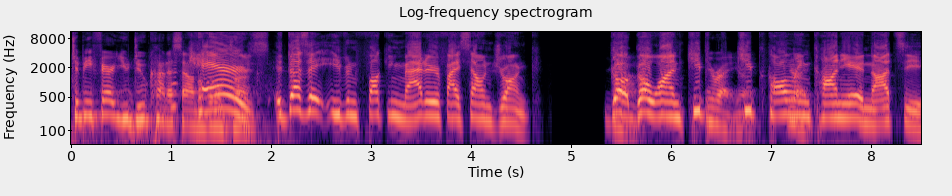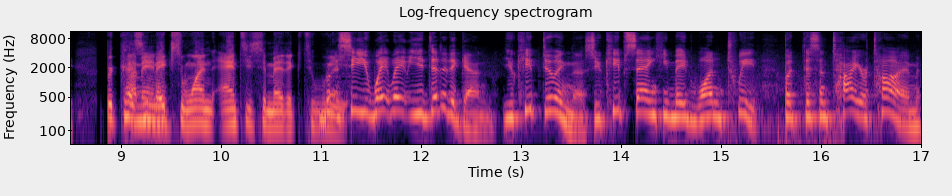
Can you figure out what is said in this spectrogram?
to be fair, you do kind of sound a little drunk. cares? It doesn't even fucking matter if I sound drunk. Go Yeah. go on. Keep You're right, you're keep right, calling right. Kanye a Nazi because mean- he makes one anti-Semitic tweet. see, wait, wait, you did it again. You keep doing this. You keep saying he made one tweet, but this entire time,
